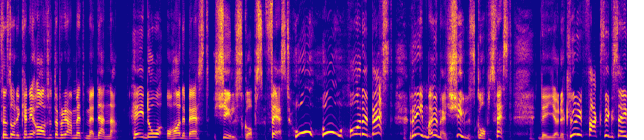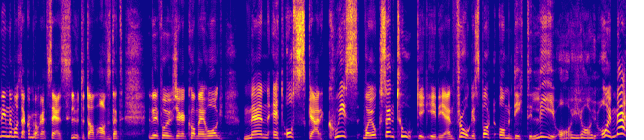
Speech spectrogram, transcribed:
Sen står det, kan ni avsluta programmet med denna? Hej då och ha det bäst. Kylskåpsfest. Ho, ho, ha det bäst! Rimmar ju med kylskåpsfest. Det gör det. Klurifaxig sägning, det måste jag komma ihåg att säga i slutet av avsnittet. Det får vi försöka komma ihåg. Men ett Oscar-quiz var ju också en tokig idé. En frågesport om ditt liv. Oj, oj, oj, med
